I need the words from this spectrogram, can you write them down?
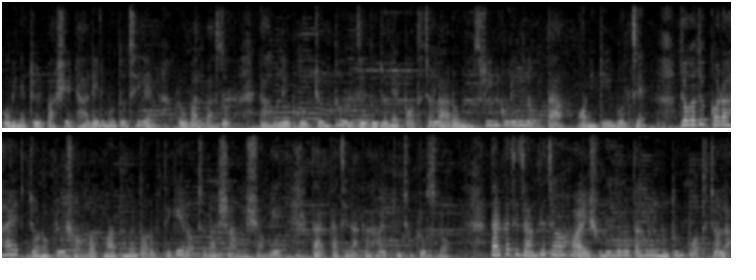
অভিনেত্রীর পাশে ঢালের মতো ছিলেন প্রবাল বাসু। তাহলে ভোটযুদ্ধ যে দুজনের পথ চলা আরও মসৃণ করে দিল, তা অনেকেই বলছেন। যোগাযোগ করা হয় এক জনপ্রিয় সংবাদ মাধ্যমের তরফ থেকে রচনার স্বামীর সঙ্গে। তার কাছে রাখা হয় কিছু প্রশ্ন। তার কাছে জানতে চাওয়া হয়, শুরু হলো তাহলে নতুন পথ চলা।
